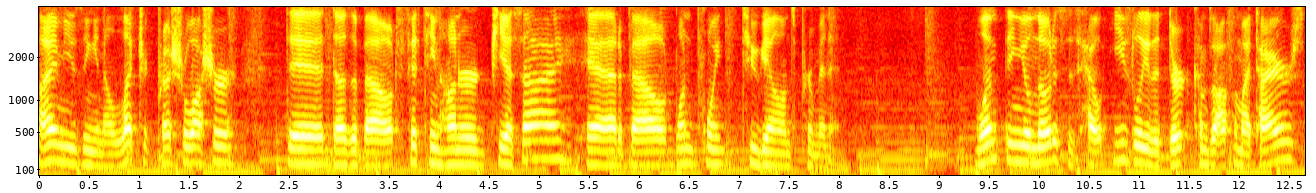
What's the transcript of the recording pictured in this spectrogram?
I am using an electric pressure washer that does about 1500 psi at about 1.2 gallons per minute. One thing you'll notice is how easily the dirt comes off of my tires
